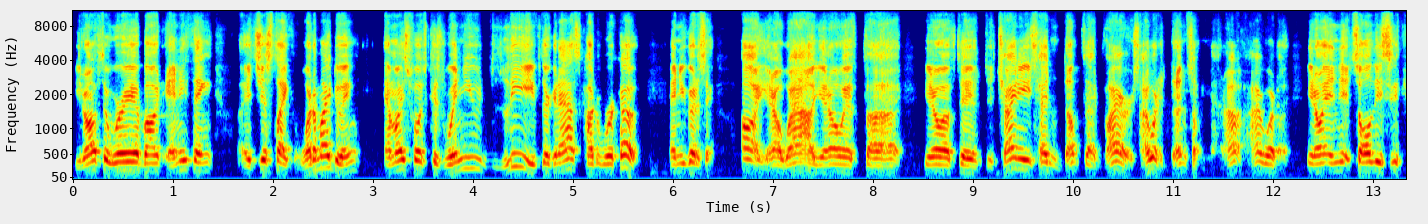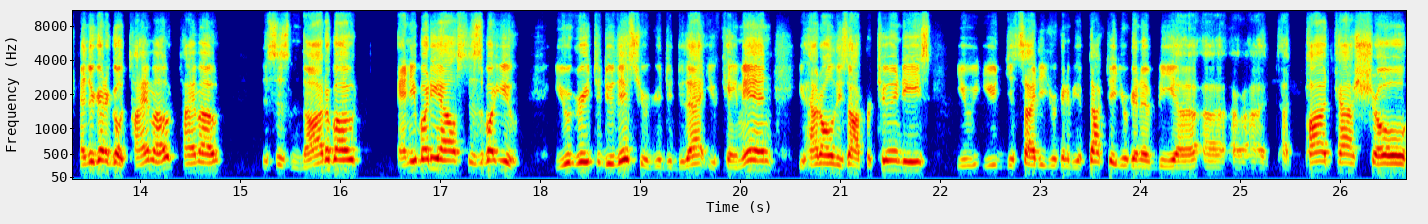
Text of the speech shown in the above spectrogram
You don't have to worry about anything. It's just like, what am I doing? Am I supposed? Because when you leave, they're going to ask how to work out, and you're going to say, "Oh, you know, well, you know, if uh, you know, if the, the Chinese hadn't dumped that virus, I would have done something. Man. I, I would have, you know." And it's all these, and they're going to go time out, time out. This is not about anybody else. This is about you. You agreed to do this. You agreed to do that. You came in. You had all these opportunities you you decided you're going to be abducted you're going to be a, a, a, podcast show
